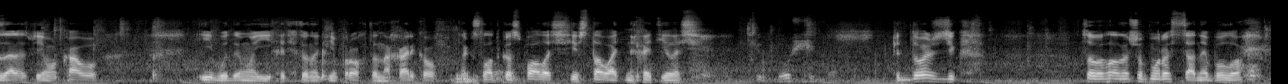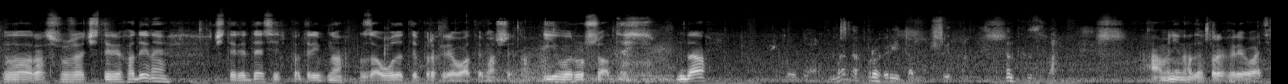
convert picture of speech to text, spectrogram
Зараз п'ємо каву і будемо їхати. Хто на Дніпро, хто на Харків. Так сладко спалось і вставати не хотілося. Під дощик. Під дождик. Саме головне, щоб морозця не було. Зараз вже 4 години, 4.10 потрібно заводити, прогрівати машину і вирушати. Да? У мене прогріта машина. А мені треба прогрівати.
